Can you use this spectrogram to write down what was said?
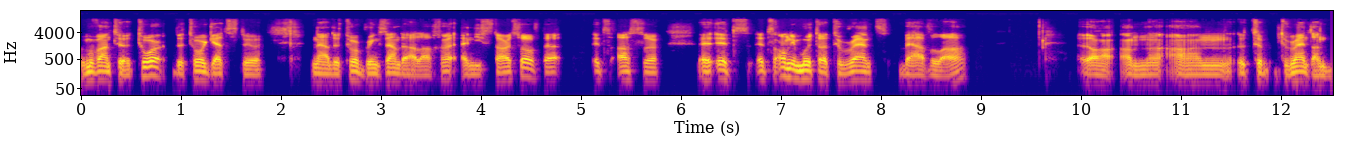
We move on to a Tur. The Tur gets to now. The Tur brings down the halacha, and he starts off that it's also it's it's only muta to rent behavla uh, on on to, to rent on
